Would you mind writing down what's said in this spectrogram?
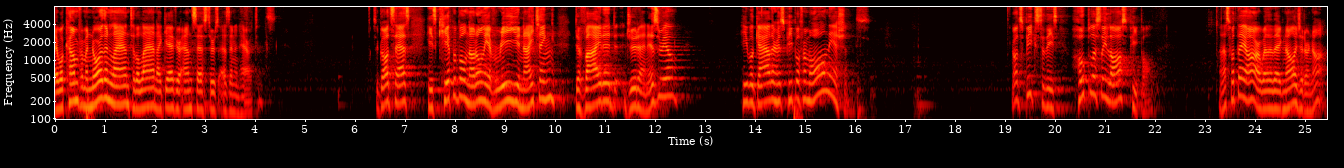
they will come from a northern land to the land I gave your ancestors as an inheritance. So God says He's capable not only of reuniting divided Judah and Israel, he will gather his people from all nations. God speaks to these hopelessly lost people. And that's what they are, whether they acknowledge it or not.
